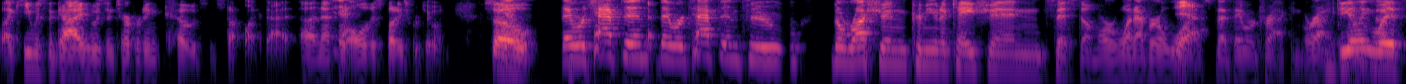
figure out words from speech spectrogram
Like he was the guy who was interpreting codes and stuff like that, uh, and that's Yeah. what all of his buddies were doing. So They were tapped in. They were tapped into the Russian communication system or whatever it was Yeah. that they were tracking. Right. dealing so- with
